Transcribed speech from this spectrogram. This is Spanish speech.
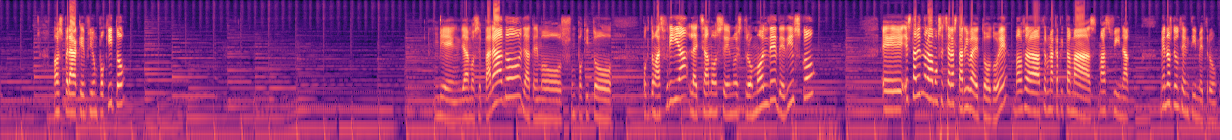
vamos a esperar a que enfríe un poquito. Bien, ya hemos separado, ya tenemos un poquito, un poquito más fría. La echamos en nuestro molde de disco. Eh, esta vez no la vamos a echar hasta arriba de todo, ¿eh? Vamos a hacer una capita más, más fina, menos de un centímetro.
